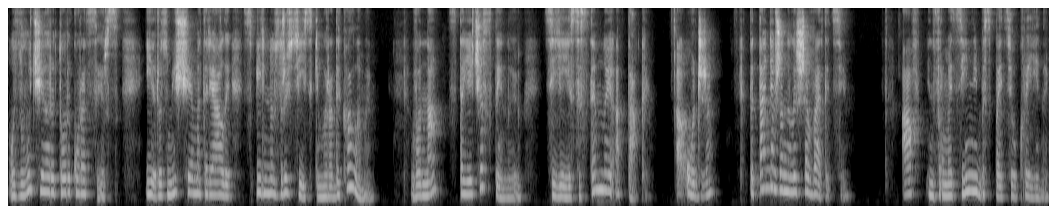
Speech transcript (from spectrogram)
озвучує риторику Рацирс і розміщує матеріали спільно з російськими радикалами, вона стає частиною цієї системної атаки. А отже, питання вже не лише в етиці, а в інформаційній безпеці України.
